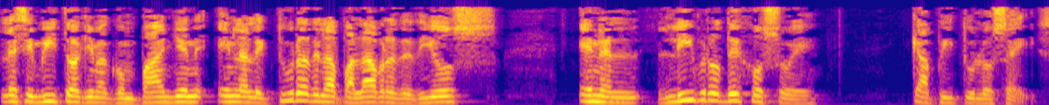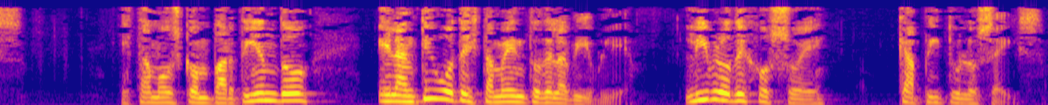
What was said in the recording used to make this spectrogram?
Les invito a que me acompañen en la lectura de la palabra de Dios en el libro de Josué, capítulo 6. Estamos compartiendo el Antiguo Testamento de la Biblia. Libro de Josué, capítulo 6.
